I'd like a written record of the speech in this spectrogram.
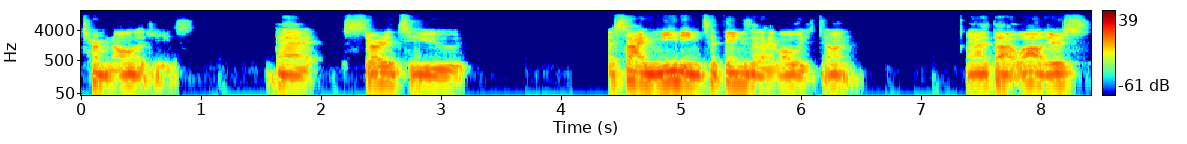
terminologies that started to assign meaning to things that I've always done. And I thought, wow, there's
